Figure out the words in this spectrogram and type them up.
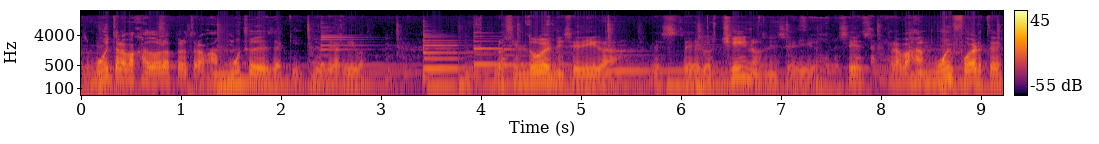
es muy trabajadora, pero trabaja mucho desde aquí, desde arriba. Los hindúes ni se diga, este, los chinos ni se diga. Sí, también. trabajan muy fuerte,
